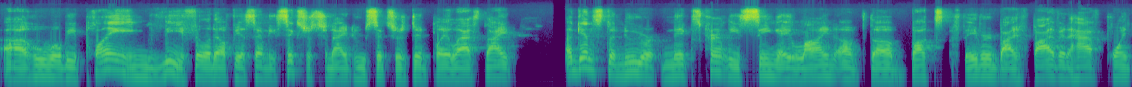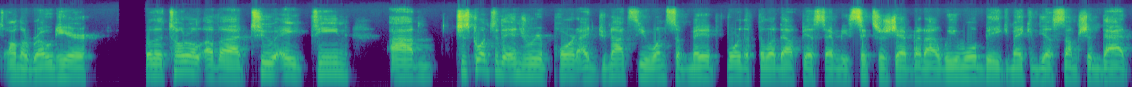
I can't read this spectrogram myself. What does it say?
uh, who will be playing the Philadelphia 76ers tonight, who Sixers did play last night against the New York Knicks. Currently seeing a line of the Bucks favored by five and a half points on the road here, with a total of uh, 218. Um, just going to the injury report, I do not see one submitted for the Philadelphia 76ers yet, but uh, we will be making the assumption that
